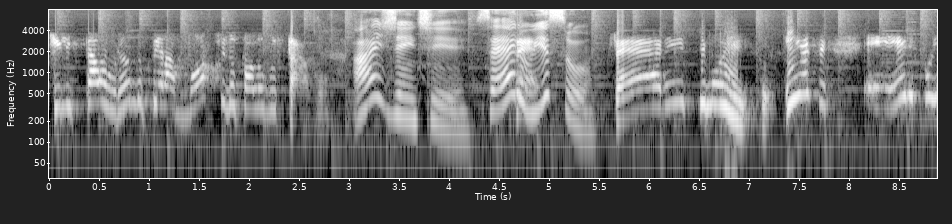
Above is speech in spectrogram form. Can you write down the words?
que ele está orando pela morte do Paulo Gustavo. Ai, gente. Sério Sério. isso? Seríssimo isso. E esse, ele foi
